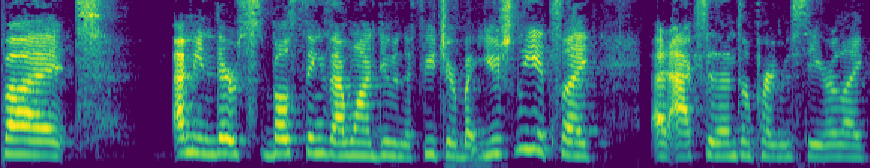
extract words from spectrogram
but I mean, there's both things I want to do in the future, but usually it's like an accidental pregnancy or like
